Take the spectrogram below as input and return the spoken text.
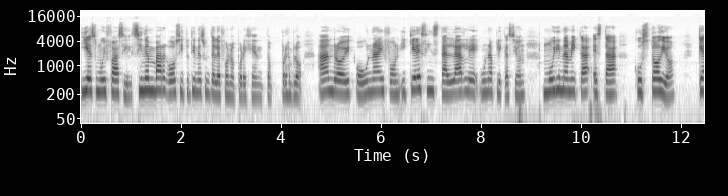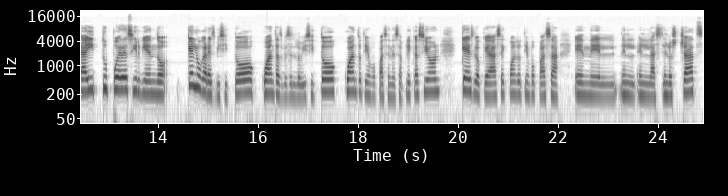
y es muy fácil. Sin embargo, si tú tienes un teléfono, por ejemplo, por ejemplo, Android o un iPhone y quieres instalarle una aplicación muy dinámica, está Custodio, que ahí tú puedes ir viendo qué lugares visitó, cuántas veces lo visitó, cuánto tiempo pasa en esa aplicación, qué es lo que hace, cuánto tiempo pasa en, el, en, las, en los chats,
